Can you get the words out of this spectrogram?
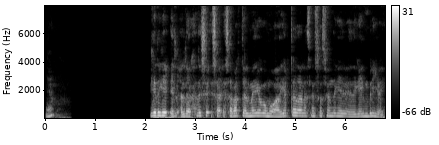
¿Ya? Fíjate que al dejar esa, esa parte del medio como abierta da la sensación de que, de que hay un brillo ahí.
